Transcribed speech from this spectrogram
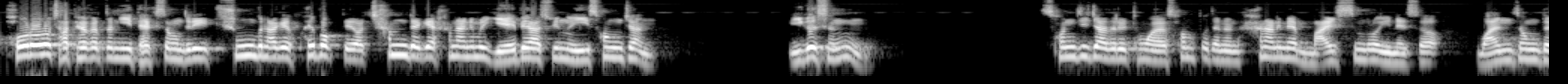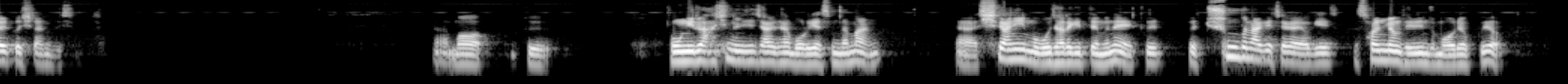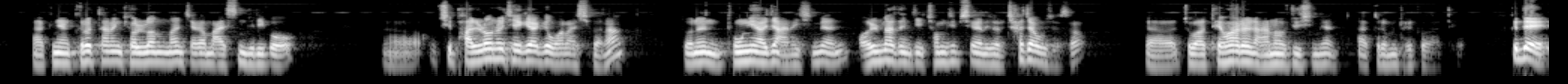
포로로 잡혀갔던 이 백성들이 충분하게 회복되어 참되게 하나님을 예배할 수 있는 이 성전, 이것은 선지자들을 통하여 선포되는 하나님의 말씀으로 인해서 완성될 것이라는 것입니다. 어, 뭐, 그, 동의를 하시는지 잘, 잘 모르겠습니다만, 어, 시간이 뭐 모자라기 때문에 그, 그 충분하게 제가 여기 설명드리는 좀 어렵고요. 아, 그냥 그렇다는 결론만 제가 말씀드리고, 어, 혹시 반론을 제기하기 원하시거나 또는 동의하지 않으시면 얼마든지 점심시간에 저를 찾아오셔서 저와 대화를 나눠주시면 아, 그러면 될 것 같아요. 근데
